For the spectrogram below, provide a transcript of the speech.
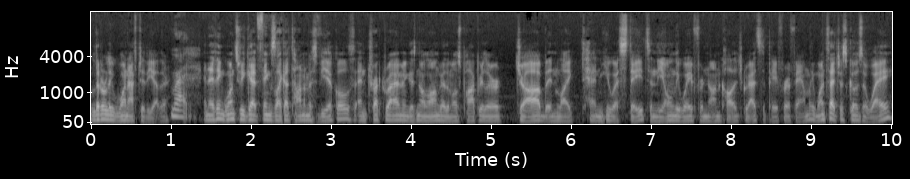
Literally one after the other. Right. And I think once we get things like autonomous vehicles and truck driving is no longer the most popular job in like 10 US states and the only way for non college grads to pay for a family, once that just goes away,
